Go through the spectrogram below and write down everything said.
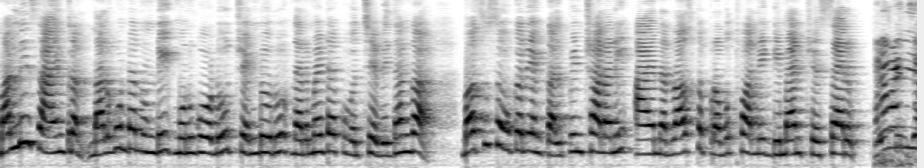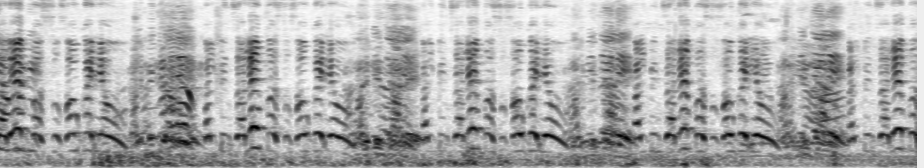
మళ్ళీ సాయంత్రం నల్గొండ నుండి మునుగోడు చెండూరు నెర్మేటకు వచ్చే విధంగా బస్సు సౌకర్యం కల్పించాలని ఆయన రాష్ట్ర ప్రభుత్వాన్ని డిమాండ్ చేశారు. కల్పించాలే బస్సు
